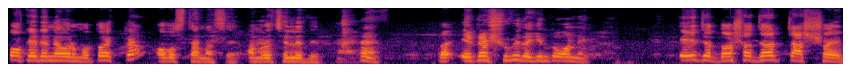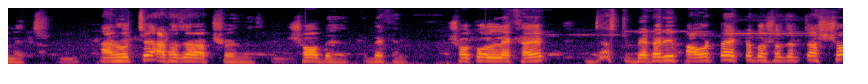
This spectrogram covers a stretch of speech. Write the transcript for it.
পকেটে নেওয়ার মতো একটা অবস্থান আছে আমরা ছেলেদের। হ্যাঁ। হ্যাঁ। তো এটার সুবিধা কিন্তু অনেক। এই যে দশ হাজার চারশো এমএচ। আর হচ্ছে আট হাজার আটশো এমএচ। সব দেখেন সকল লেখা এক জাস্ট ব্যাটারি পাওয়ারটা একটা দশ হাজার চারশো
